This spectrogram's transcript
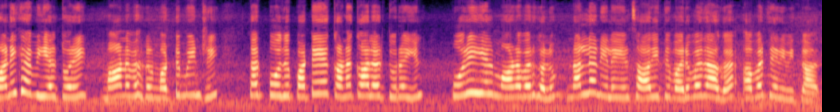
வணிகவியல் துறை மாணவர்கள் மட்டுமின்றி தற்போது பட்டய கணக்காளர் துறையில் பொறியியல் மாணவர்களும் நல்ல நிலையில் சாதித்து வருவதாக அவர் தெரிவித்தார்.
